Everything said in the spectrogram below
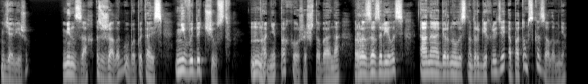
Я вижу. Минзах сжала губы, пытаясь не выдать чувств. Но не похоже, чтобы она разозлилась. Она обернулась на других людей, а потом сказала мне,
